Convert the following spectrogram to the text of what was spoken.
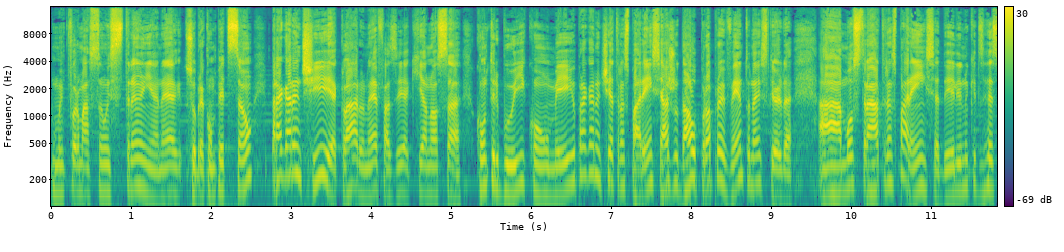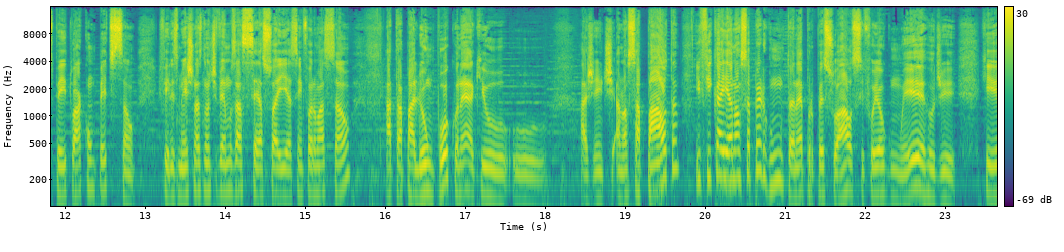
uma informação estranha, né, sobre a competição, para garantir, é claro, né, fazer aqui a nossa contribuir com o meio para garantir a transparência, ajudar o próprio evento né, esquerda a mostrar a transparência dele no que diz respeito à competição. Infelizmente nós não tivemos acesso aí a essa informação, atrapalhou um pouco, né, aqui o, o a gente a nossa pauta e fica aí a nossa pergunta, né, pro pessoal, se foi algum erro de que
